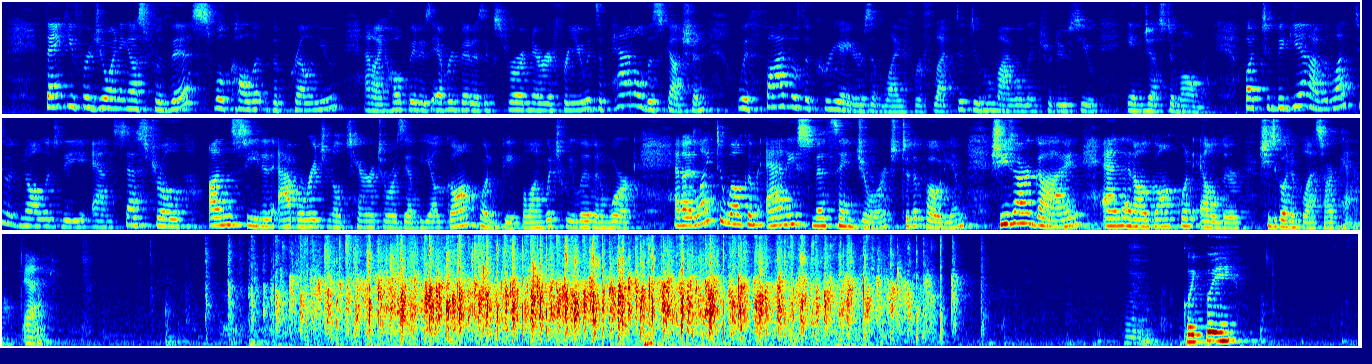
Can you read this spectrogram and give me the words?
Thank you for joining us for this. We'll call it The Prelude, and I hope it is every bit as extraordinary for you. It's a panel discussion with five of the creators of Life Reflected, to whom I will introduce you in just a moment. But to begin, I would like to acknowledge the ancestral, unceded Aboriginal territories of the Algonquin people on which we live and work. And I'd like to welcome Annie Smith St. George to the podium. She's our guide and an Algonquin elder. She's going to bless our panel. Annie. Quickly,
